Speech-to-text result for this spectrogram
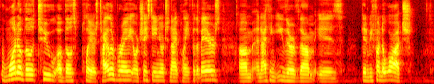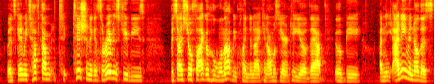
one of those two of those players, Tyler Bray or Chase Daniel, tonight playing for the Bears. Um, and I think either of them is going to be fun to watch. But it's going to be tough competition against the Ravens QBs. Besides Joe Flacco, who will not be playing tonight, I can almost guarantee you of that. It would be, I didn't even know this.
